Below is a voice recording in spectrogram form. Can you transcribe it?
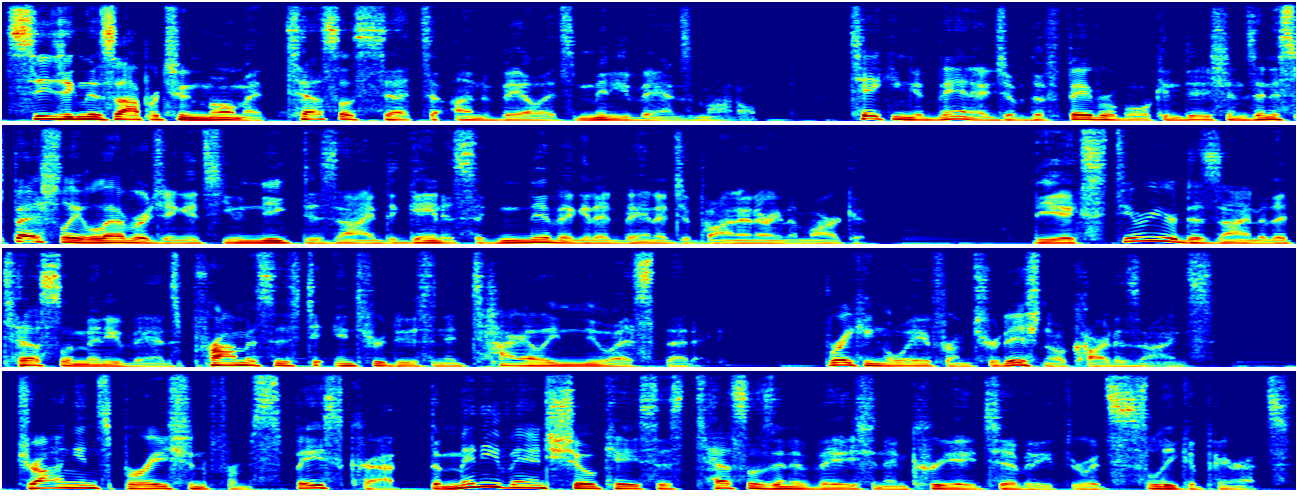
Seizing this opportune moment, Tesla set to unveil its minivans model, taking advantage of the favorable conditions and especially leveraging its unique design to gain a significant advantage upon entering the market. The exterior design of the Tesla minivans promises to introduce an entirely new aesthetic, breaking away from traditional car designs. Drawing inspiration from spacecraft, the minivan showcases Tesla's innovation and creativity through its sleek appearance.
